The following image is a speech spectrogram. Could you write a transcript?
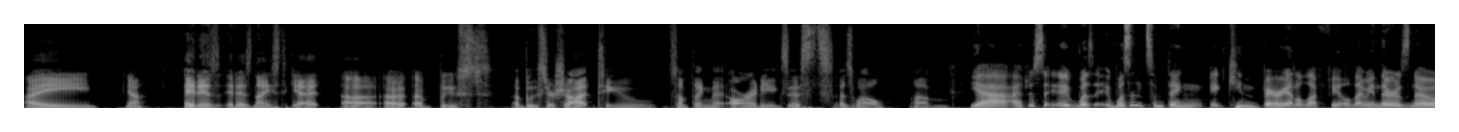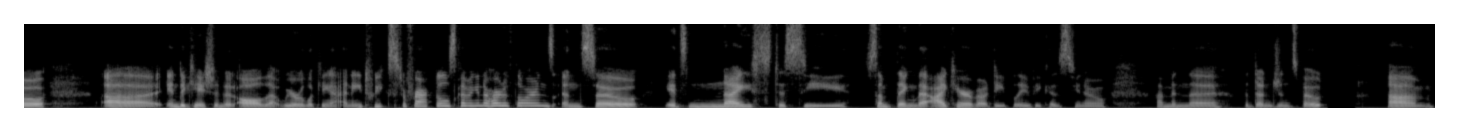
I yeah, it is it is nice to get uh, a a boost a booster shot to something that already exists as well. Um, yeah, I have to say it was it wasn't something. It came very out of left field. I mean, there was no uh, indication at all that we were looking at any tweaks to fractals coming into Heart of Thorns, and so it's nice to see something that I care about deeply because you know I'm in the the dungeons boat. Um,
